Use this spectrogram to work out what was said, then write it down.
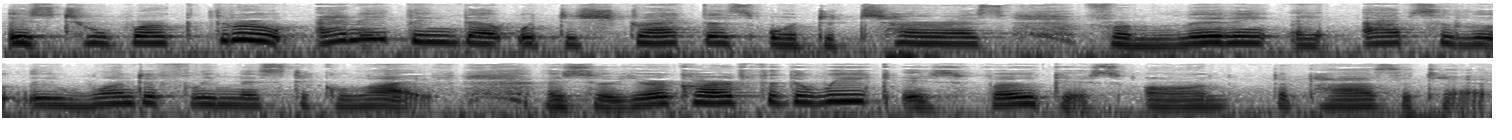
is to work through anything that would distract us or deter us from living an absolutely wonderfully mystic life. And so, your card for the week is focus on the positive.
